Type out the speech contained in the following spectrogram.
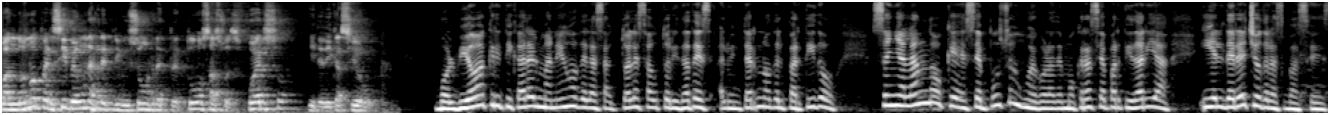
cuando no perciben una retribución respetuosa a su esfuerzo y dedicación. Volvió a criticar el manejo de las actuales autoridades a lo interno del partido, señalando que se puso en juego la democracia partidaria y el derecho de las bases.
